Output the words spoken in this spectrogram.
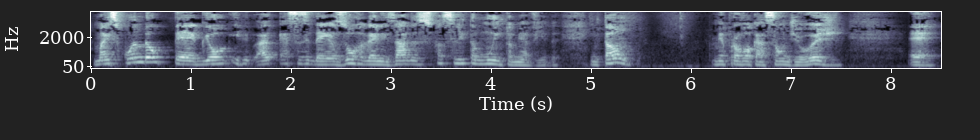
Mas quando eu pego essas ideias organizadas, isso facilita muito a minha vida. Então, minha provocação de hoje é:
